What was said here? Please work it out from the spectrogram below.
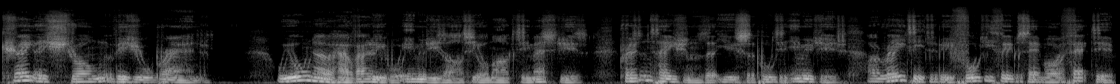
Create a strong visual brand. We all know how valuable images are to your marketing messages. Presentations that use supporting images are rated to be 43% more effective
